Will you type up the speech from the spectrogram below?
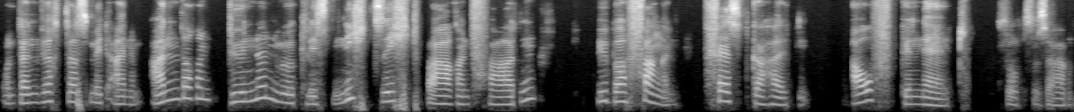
Und dann wird das mit einem anderen, dünnen, möglichst nicht sichtbaren Faden überfangen, festgehalten, aufgenäht sozusagen,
